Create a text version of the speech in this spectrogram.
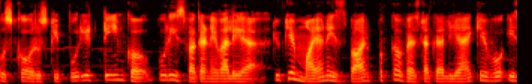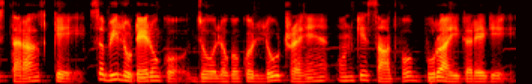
उसको और उसकी पूरी टीम को पुलिस पकड़ने वाली है। क्योंकि माया ने इस बार पक्का फैसला कर लिया है कि वो इस तरह के सभी लुटेरों को, जो लोगों को लूट रहे हैं, उनके साथ वो बुरा ही करेगी।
